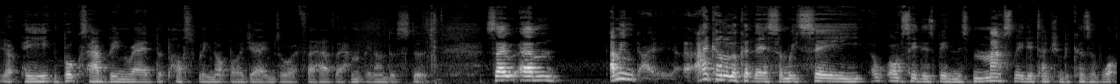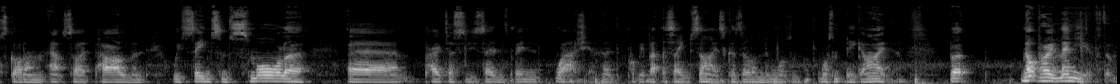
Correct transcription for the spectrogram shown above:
Yeah. he the books have been read, but possibly not by James, or if they have, they haven't been understood. So, um, I mean, I, I kind of look at this and we see obviously there's been this mass media attention because of what's gone on outside Parliament. We've seen some smaller um, protests, as you say. There's been well, actually, probably about the same size because London wasn't wasn't big either, but not very many of them.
